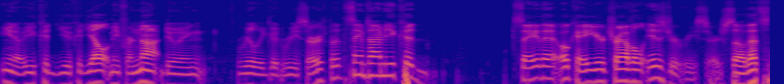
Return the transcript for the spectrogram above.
you know, you could you could yell at me for not doing really good research, but at the same time, you could say that okay, your travel is your research. So that's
